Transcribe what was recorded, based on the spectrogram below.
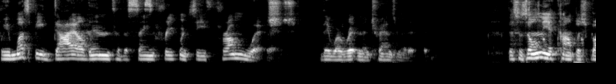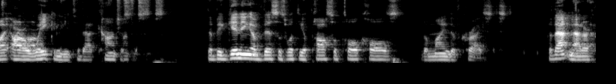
we must be dialed into the same frequency from which they were written and transmitted. This is only accomplished by our awakening to that consciousness. The beginning of this is what the Apostle Paul calls the mind of Christ. For that matter,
